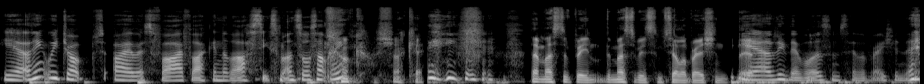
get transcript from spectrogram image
Yeah, I think we dropped iOS 5 like in the last six months or oh something. Oh gosh, okay. That must have been there must have been some celebration there. yeah, I think there was some celebration there.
